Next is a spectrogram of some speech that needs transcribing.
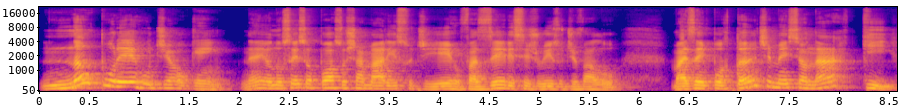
não por erro de alguém, né? Eu não sei se eu posso chamar isso de erro, fazer esse juízo de valor, mas é importante mencionar que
